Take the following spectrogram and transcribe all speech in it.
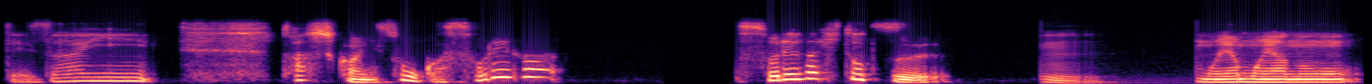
デザイン、確かにそうか。それが、それが一つ、うん。もやもやの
